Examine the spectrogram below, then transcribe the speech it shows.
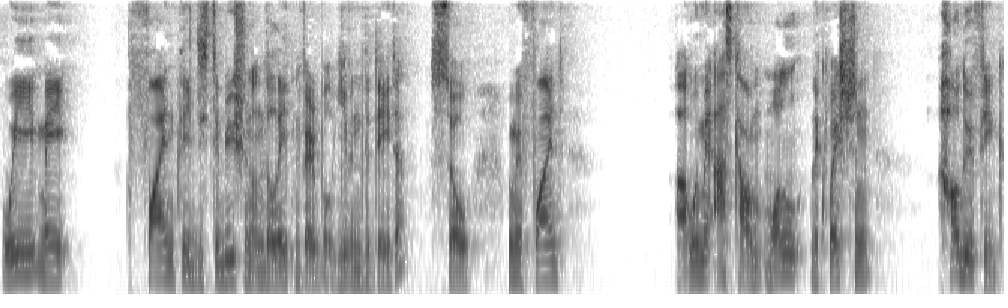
We may find the distribution on the latent variable given the data. So we may find, uh, we may ask our model the question, how do you think?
